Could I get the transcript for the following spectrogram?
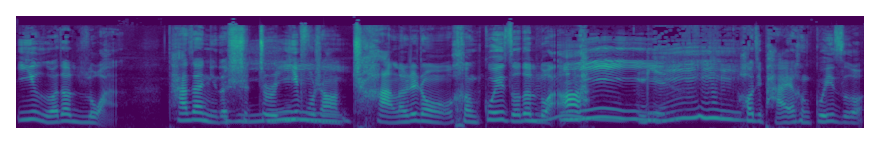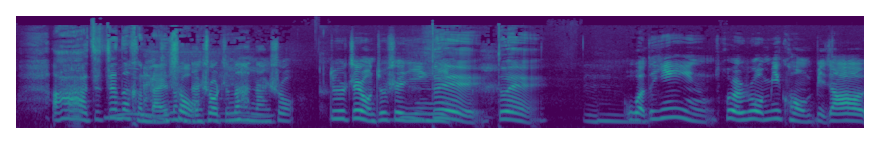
衣蛾的卵。它在你的是就是衣服上产了这种很规则的卵啊，咦，咦，好几排很规则啊，这真的很难受。难受，真的很难受。就是这种，就是阴影。对对，嗯，我的阴影，或者说我密孔比较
